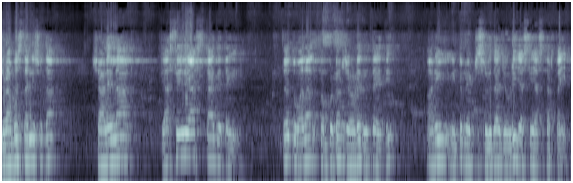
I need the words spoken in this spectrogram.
ग्रामस्थांनी सुद्धा शाळेला जास्तीत जास्त काय देता येईल? तर तुम्हाला कम्प्युटर जेवढे देता येतील आणि इंटरनेटची सुविधा जेवढी जास्तीत जास्त करता येईल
